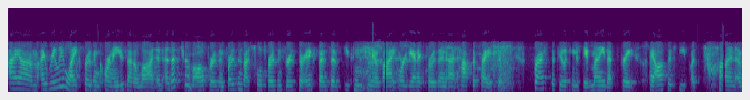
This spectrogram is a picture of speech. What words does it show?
I um I really like frozen corn. I use that a lot, and, and that's true of all frozen frozen vegetables, frozen fruits. They're inexpensive. You can you know buy organic frozen at half the price. It's fresh, so if you're looking to save money, that's great. I also keep a ton of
